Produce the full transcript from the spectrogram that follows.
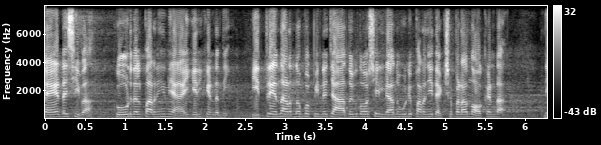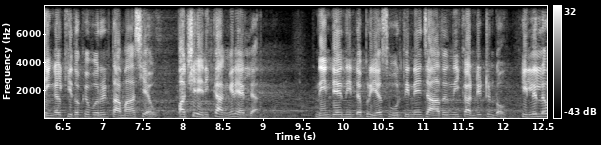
വേണ്ട ശിവ കൂടുതൽ പറഞ്ഞ് ന്യായീകരിക്കേണ്ട നീ. ഇത്രയും നടന്നപ്പോ പിന്നെ ജാതക ദോഷം ഇല്ലാന്ന് കൂടി പറഞ്ഞ് രക്ഷപ്പെടാൻ നോക്കണ്ട. നിങ്ങൾക്ക് ഇതൊക്കെ വെറൊരു തമാശയാവും. പക്ഷെ എനിക്ക് അങ്ങനെയല്ല നിന്റെ നിന്റെ പ്രിയ സുഹൃത്തിന്റെയും ജാതക നീ കണ്ടിട്ടുണ്ടോ? ഇല്ലല്ലോ.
